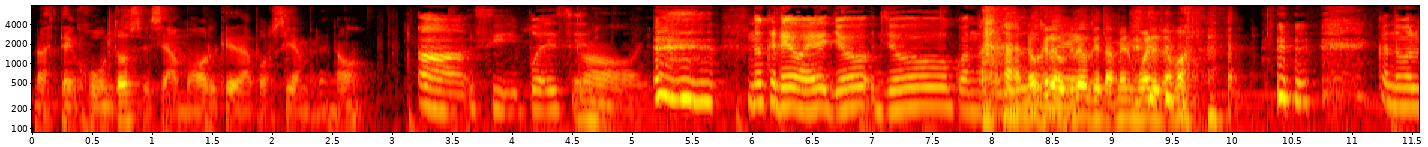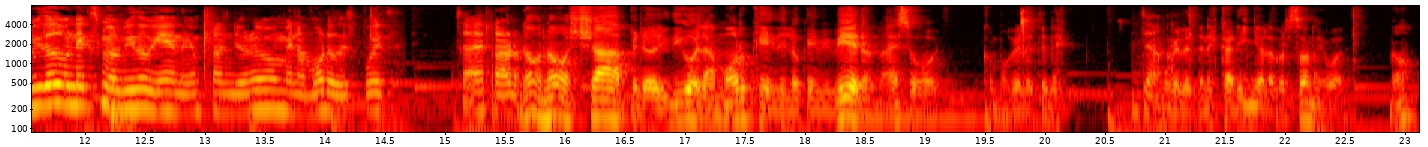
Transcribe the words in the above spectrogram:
no estén juntos, ese amor queda por siempre, ¿no? Ah, sí, puede ser. No, creo, ¿eh? Yo, yo cuando me no creo, de- creo que también muere el amor. Cuando me olvido de un ex me olvido bien, ¿eh? En plan, yo no me enamoro después. Sea, es raro. No, no, ya, pero digo el amor que de lo que vivieron, a eso voy. Como que le tenés, ya. como que le tenés cariño a la persona igual, ¿no?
